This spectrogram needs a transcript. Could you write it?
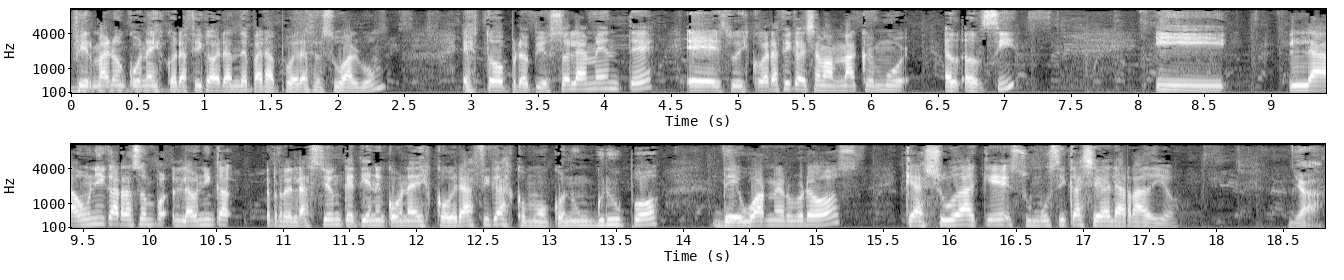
firmaron con una discográfica grande para poder hacer su álbum. Es todo propio. Solamente eh, su discográfica se llama Macklemore LLC y la única razón, la única relación que tienen con una discográfica es como con un grupo de Warner Bros. que ayuda a que su música llegue a la radio. Ya,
